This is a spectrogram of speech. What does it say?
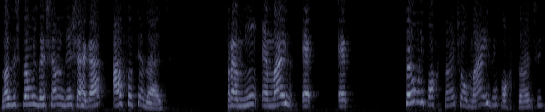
nós estamos deixando de enxergar a sociedade. Para mim, é mais é, é tão importante ou mais importante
